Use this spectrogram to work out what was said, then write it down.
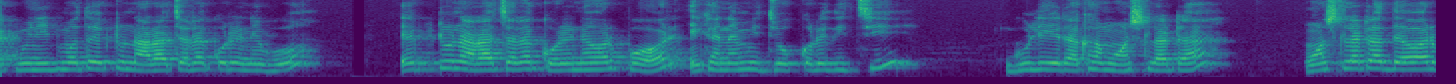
এক মিনিট মতো একটু নাড়াচাড়া করে নেব। একটু নাড়াচাড়া করে নেওয়ার পর এখানে আমি যোগ করে দিচ্ছি, গুলিয়ে রাখা মশলাটা। মশলাটা দেওয়ার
